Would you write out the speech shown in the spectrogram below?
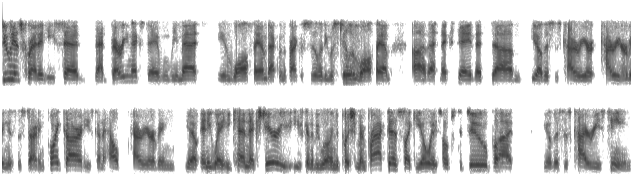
to his credit, he said that very next day when we met in Waltham, back when the practice facility was still in Waltham, uh, that next day that um, you know this is Kyrie Kyrie Irving is the starting point guard. He's going to help Kyrie Irving you know any way he can next year. He, he's going to be willing to push him in practice like he always hopes to do. But you know this is Kyrie's team,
